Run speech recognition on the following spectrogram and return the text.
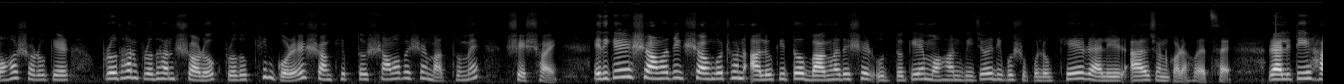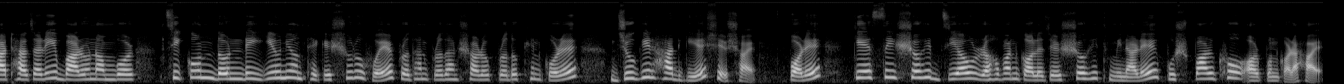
মহাসড়কের প্রধান প্রধান সড়ক প্রদক্ষিণ করে সংক্ষিপ্ত সমাবেশের মাধ্যমে শেষ হয়। এদিকে সামাজিক সংগঠন আলোকিত বাংলাদেশের উদ্যোগে মহান বিজয় দিবস উপলক্ষে র্যালির আয়োজন করা হয়েছে। র্যালিটি হাটহাজারি বারো নম্বর চিকনদণ্ডি ইউনিয়ন থেকে শুরু হয়ে প্রধান প্রধান সড়ক প্রদক্ষিণ করে যুগিরহাট গিয়ে শেষ হয়। পরে কেসি শহীদ জিয়াউর রহমান কলেজের শহীদ মিনারে পুষ্পার্ঘ্য অর্পণ করা হয়।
